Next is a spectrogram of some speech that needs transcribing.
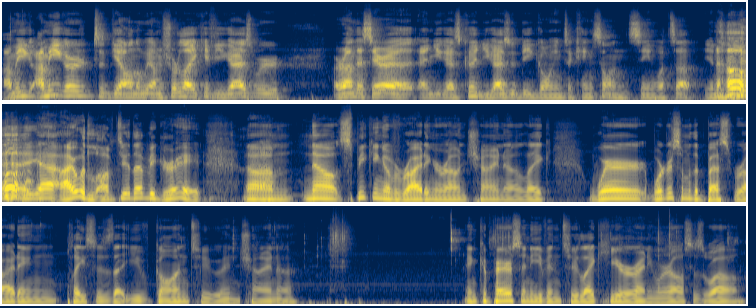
I'm eager, I'm eager to get on the way. I'm sure like if you guys were around this area and you guys could, you guys would be going to Kingsong and seeing what's up. You know. yeah, I would love to. That'd be great. Um, Now, speaking of riding around China, like, where what are some of the best riding places that you've gone to in China? In comparison, even to like here or anywhere else as well.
